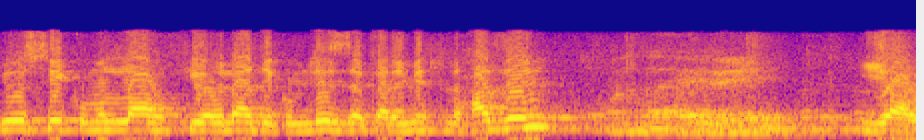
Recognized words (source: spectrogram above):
یوسیکم الله فی اولادکم للذکر مثل حظ یو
